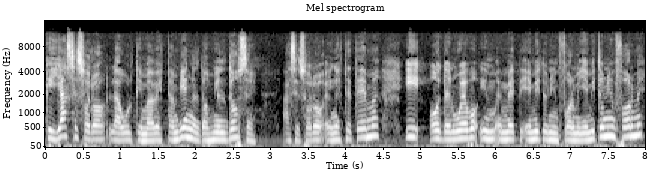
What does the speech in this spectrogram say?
que ya asesoró la última vez también, el 2012 asesoró en este tema y o de nuevo emite un informe. Y emite un informe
